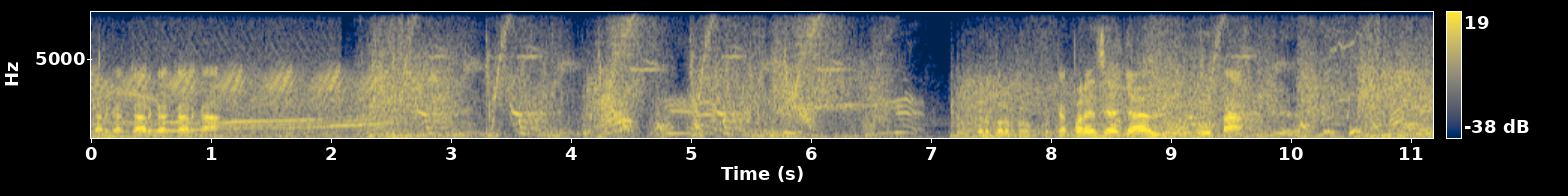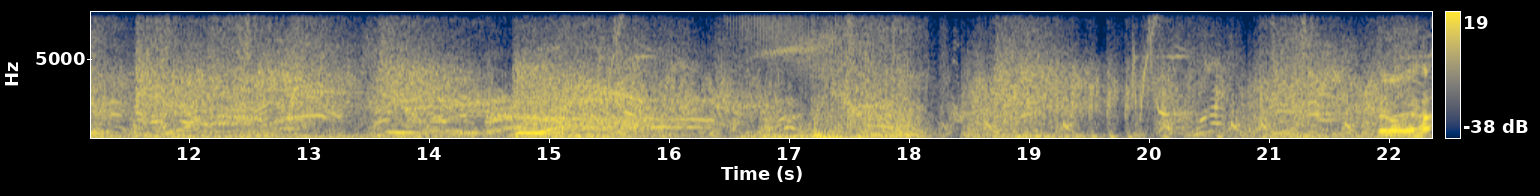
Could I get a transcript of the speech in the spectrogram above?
Carga, carga, carga. Pero, pero, pero, ¿por qué aparece allá el puta? Pero deja...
